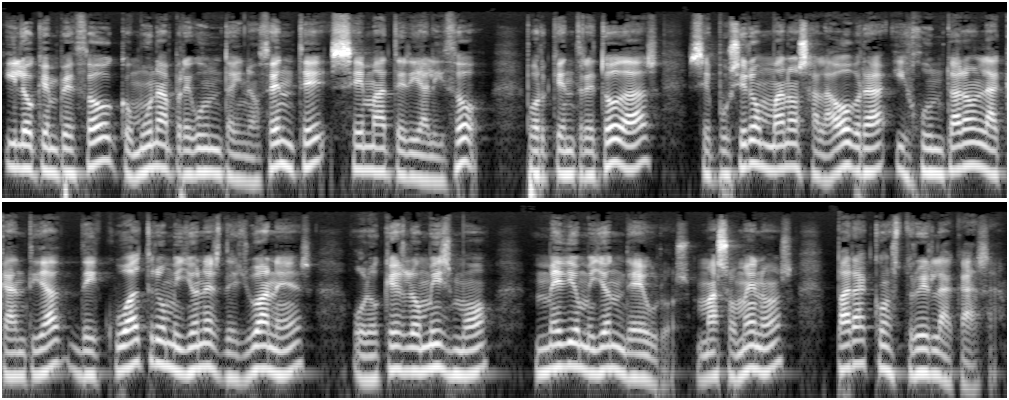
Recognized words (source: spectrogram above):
y lo que empezó como una pregunta inocente se materializó, porque entre todas se pusieron manos a la obra y juntaron la cantidad de cuatro millones de yuanes, o lo que es lo mismo, medio millón de euros, más o menos, para construir la casa.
